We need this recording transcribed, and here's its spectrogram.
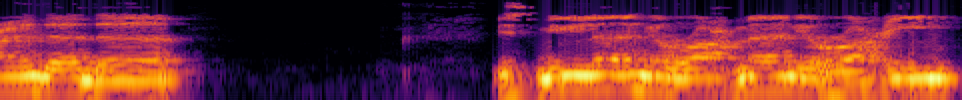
عددا. بسم الله الرحمن الرحيم.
